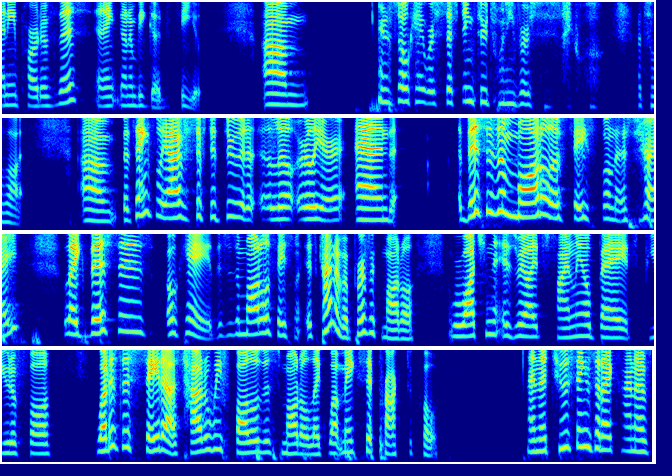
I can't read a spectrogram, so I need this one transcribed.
any part of this, it ain't going to be good for you. Um, and so, okay, we're sifting through 20 verses. Like, whoa, that's a lot. Um, but thankfully, I've sifted through it a little earlier, and this is a model of faithfulness, right? Like, this is okay, this is a model of faithfulness. It's kind of a perfect model. We're watching the Israelites finally obey, it's beautiful. What does this say to us? How do we follow this model? Like, what makes it practical? And the two things that I kind of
